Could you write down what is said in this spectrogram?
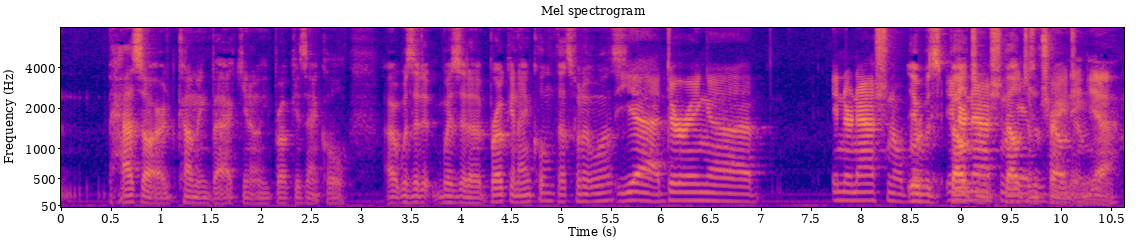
Hazard coming back. You know, he broke his ankle. Uh, was it was it a broken ankle? That's what it was. Yeah, during uh, international. It was Belgium Belgium training. Belgium, yeah.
